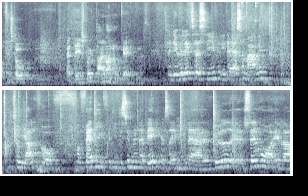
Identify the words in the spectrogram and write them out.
og forstå, at det er sgu ikke dig, der er noget galt med. Men det er jo heller ikke til at sige, fordi der er så mange, som vi aldrig får, får fat i, fordi de simpelthen er væk. Altså enten er døde selvmord, eller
